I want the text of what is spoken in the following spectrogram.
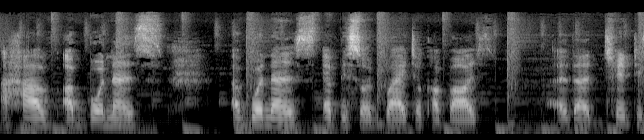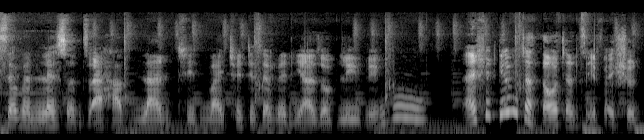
have a bonus a bonus episode where I talk about uh, the 27 lessons I have learned in my 27 years of living. Hmm. I should give it a thought and see if I should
